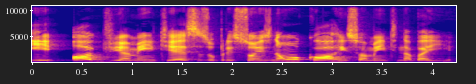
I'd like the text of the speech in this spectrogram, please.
E, obviamente, essas opressões não ocorrem somente na Bahia.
